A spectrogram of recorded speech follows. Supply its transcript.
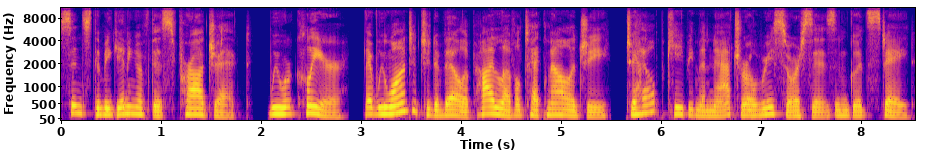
Since the beginning of this project, we were clear that we wanted to develop high-level technology to help keeping the natural resources in good state.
